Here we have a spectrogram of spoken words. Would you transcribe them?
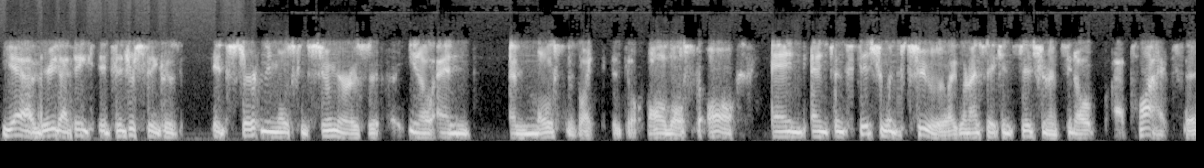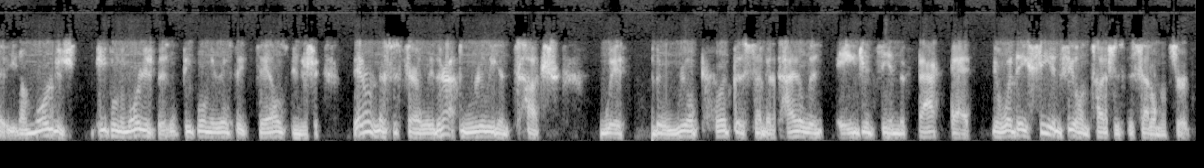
Yeah, agreed. I think it's interesting because it's certainly most consumers, you know, and and most is like almost all, and and constituents too. Like when I say constituents, you know, clients, uh, you know, mortgage people in the mortgage business, people in the real estate sales industry, they don't necessarily, they're not really in touch with the real purpose of a title agency and the fact that you know what they see and feel and touch is the settlement service.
